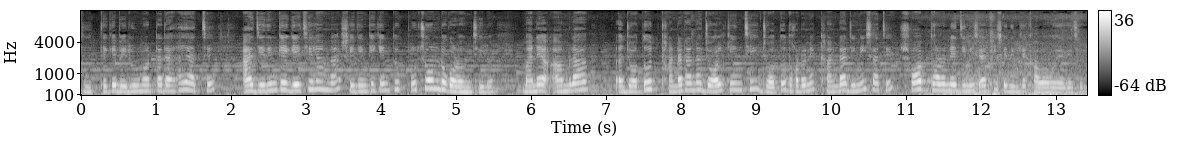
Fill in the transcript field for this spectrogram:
দূর থেকে বেলুর মঠটা দেখা যাচ্ছে। আর যেদিনকে গেছিলাম না, সেদিনকে কিন্তু প্রচণ্ড গরম ছিল। মানে আমরা যত ঠান্ডা ঠান্ডা জল কিনছি, যত ধরনের ঠান্ডা জিনিস আছে, সব ধরনের জিনিস আর কি সেদিনকে খাওয়া হয়ে গেছিল।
